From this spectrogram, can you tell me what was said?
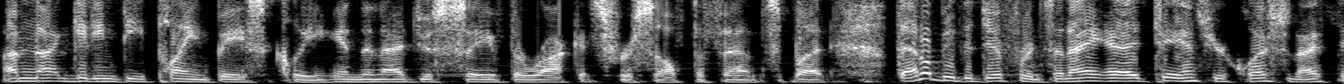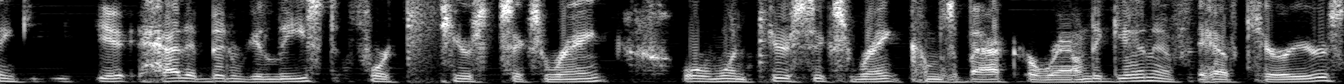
I'm not getting deplaned basically, and then I just save the rockets for self defense. But that'll be the difference. And I uh, to answer your question, I think it had it been released for tier six rank, or when tier six rank comes back around again, if they have carriers,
